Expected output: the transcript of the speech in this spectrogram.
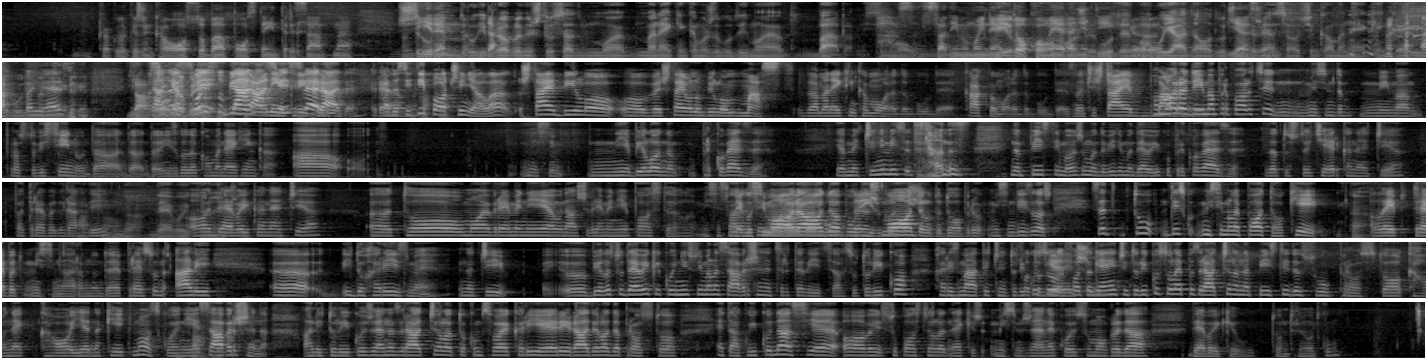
kako da kažem, kao osoba postaje interesantna širem... Drugi, drugi da, problem je što sad moja manekenka može da bude i moja baba. Mislim, Pa, mogu- sad imamo i ne bilo to pomeranje tih, Bude, uh, mogu ja da odlučim, jeste. kaže ja se hoćem kao manekenka i da budem Pa manekenka. jeste. Da, I sad kao Čekaj, a Dobro, koji su bili Danas ranije svi sve kriteriji? rade, Kada si realno. ti počinjala, šta je bilo, ove, šta je ono bilo must, da manekinka mora da bude, kakva mora da bude? Znači, šta je Pa mora da ima proporcije, mislim da ima prosto visinu, da, da, da izgleda kao manekinka. A, mislim, nije bilo na, preko veze. Ja me čini mi se da danas na pisti možemo da vidimo devojku preko veze, zato što je čerka nečija, pa treba da radi. Da, devojka. O, nečija. devojka nečija. E, to u moje vreme nije, u naše vreme nije postojalo. Mislim, stvarno Nego si morao da da, bu- da budeš izgledaš. model, da dobro, mislim, da izgledaš. Sad, tu, disku, mislim, lepota, okej, Da. lep, treba, mislim, naravno da je presudna, ali e, i do harizme. Znači, bile su devojke koje nisu imale savršene crte lica, ali su toliko harizmatični, toliko Fotogenični. su fotogenični, toliko su lepo zračila na pisti da su prosto kao, ne, kao jedna Kate Moss koja nije savršena, ali toliko je žena zračila tokom svoje karijere i radila da prosto, e tako i kod nas je, ovaj, su postojale neke, mislim, žene koje su mogle da, devojke u tom trenutku,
